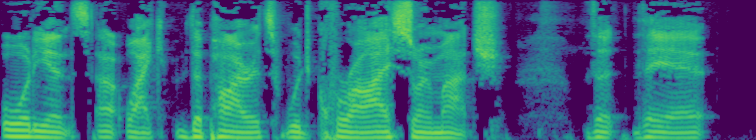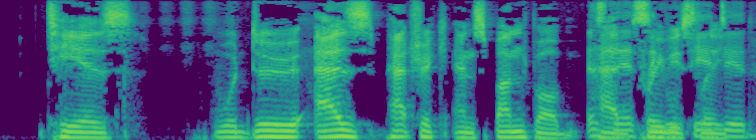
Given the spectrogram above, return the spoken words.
audience, uh, like the pirates, would cry so much that their tears would do as Patrick and SpongeBob As had previously. did.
